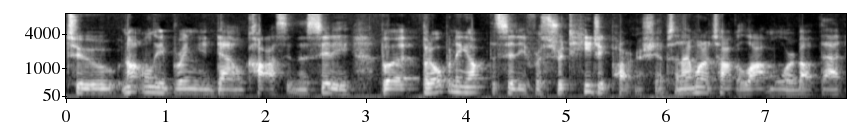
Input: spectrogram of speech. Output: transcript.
to not only bringing down costs in the city, but but opening up the city for strategic partnerships. And I want to talk a lot more about that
